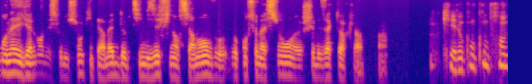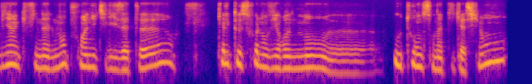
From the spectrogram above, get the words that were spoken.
On a également des solutions qui permettent d'optimiser financièrement vos, consommations chez les acteurs cloud. Ok, donc on comprend bien que finalement, pour un utilisateur, quel que soit l'environnement euh, où tourne son application,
